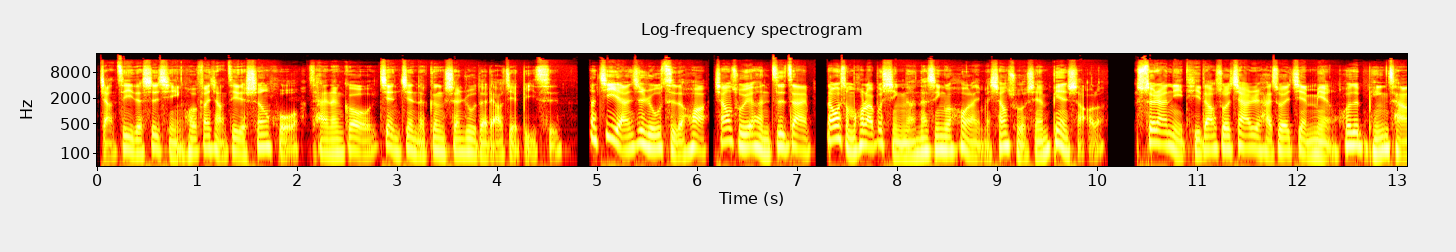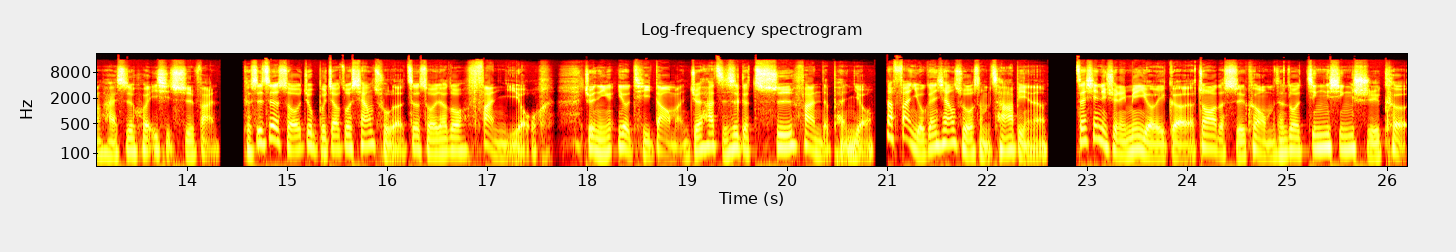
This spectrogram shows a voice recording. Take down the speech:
讲自己的事情或分享自己的生活，才能够渐渐的更深入的了解彼此。那既然是如此的话，相处也很自在，那为什么后来不行呢？那是因为后来你们相处的时间变少了。虽然你提到说假日还是会见面，或者平常还是会一起吃饭，可是这时候就不叫做相处了，这时候叫做饭友。就你有提到嘛，你觉得他只是个吃饭的朋友，那饭友跟相处有什么差别呢？在心理学里面有一个重要的时刻，我们称作精心时刻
